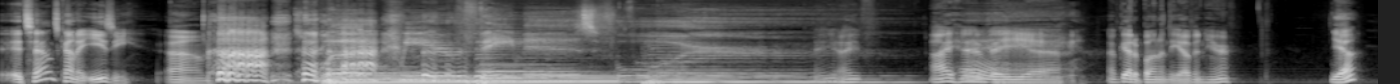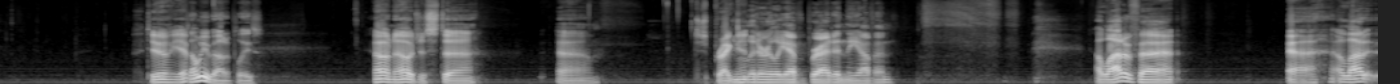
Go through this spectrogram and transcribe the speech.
it sounds kind of easy um, What we're famous for. I, I've, I have a, uh, I've got a bun in the oven here. Yeah. I do yep. Tell me about it, please. Oh no, just uh, um, just You pregnant. literally have bread in the oven. a lot of uh, uh, a lot. Of,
